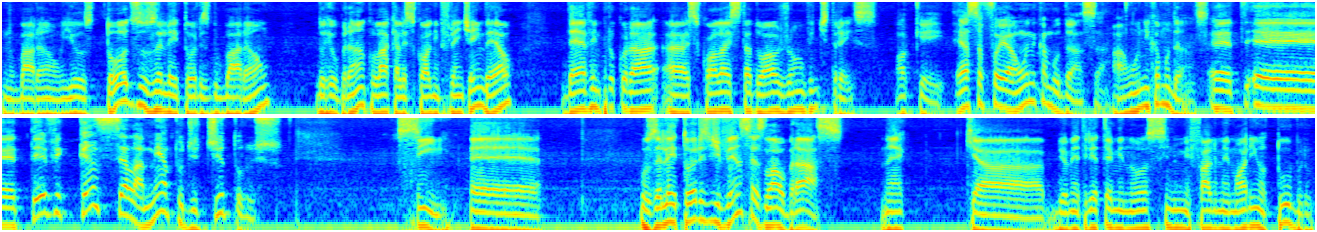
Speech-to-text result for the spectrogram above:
no Barão e os, todos os eleitores do Barão, do Rio Branco, lá aquela escola em frente a Embel, devem procurar a escola estadual João 23. Ok. Essa foi a única mudança? A única mudança. É, é, teve cancelamento de títulos? Sim. É, os eleitores de Venceslau Brás, né, que a biometria terminou, se não me falha a memória, em outubro,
